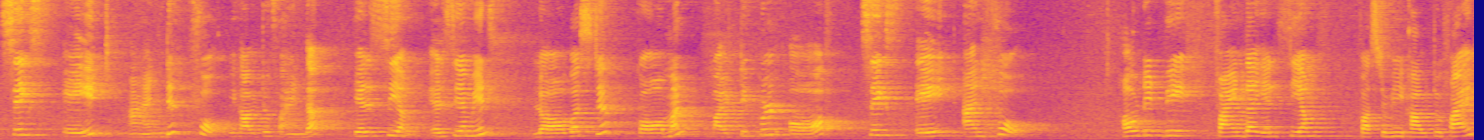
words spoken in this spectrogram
6, 8 and 4. We have to find the LCM. LCM means lowest common multiple of 6, 8 and 4. How did we find the LCM? First we have to find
